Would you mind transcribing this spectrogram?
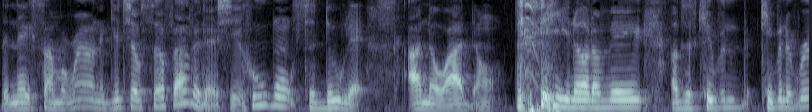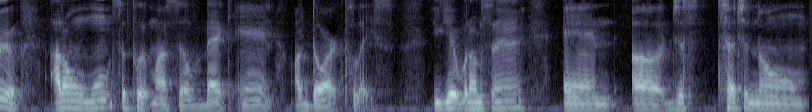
the next time around to get yourself out of that shit. Who wants to do that? I know i don't. You know what i mean? I'm just keeping keeping it real. I don't want to put myself back in a dark place you get what i'm saying and uh, just touching on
